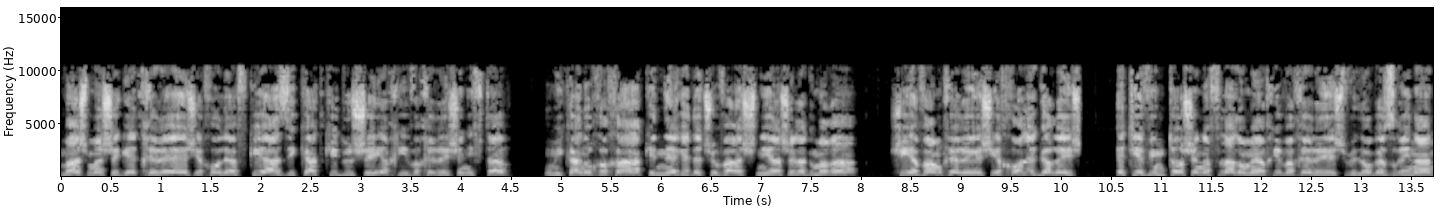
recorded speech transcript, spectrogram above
משמע שגט חירש יכול להפקיע זיקת קידושי אחיו החירש שנפטר. ומכאן הוכחה כנגד התשובה השנייה של הגמרא, שיבם חירש יכול לגרש את יבימתו שנפלה לו מאחיו החירש, ולא גזרינן,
